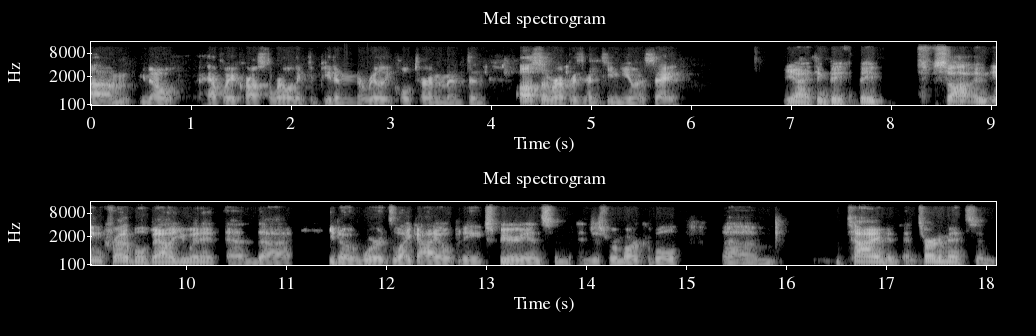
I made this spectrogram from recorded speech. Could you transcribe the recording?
um, you know, halfway across the world and compete in a really cool tournament, and also represent Team USA. Yeah, I think they they saw an incredible value in it, and uh, you know words like eye-opening experience and, and just remarkable um, time and, and, tournaments and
